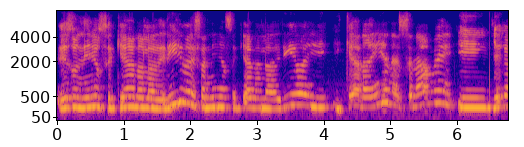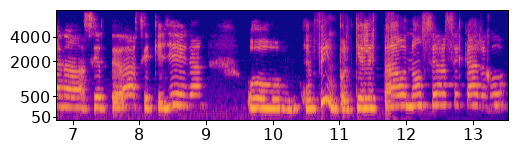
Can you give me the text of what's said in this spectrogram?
esos niños se quedan a la deriva, esas niñas se quedan a la deriva y, y quedan ahí en el Sename y llegan a cierta edad, si es que llegan, o en fin, porque el Estado no se hace cargo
